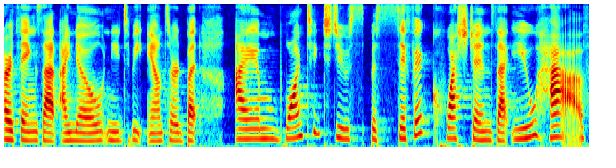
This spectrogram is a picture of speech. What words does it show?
are things that I know need to be answered, but I am wanting to do specific questions that you have.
